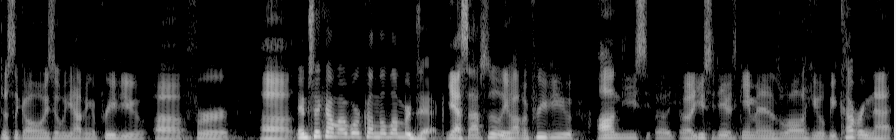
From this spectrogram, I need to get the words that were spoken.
just like always, you'll be having a preview uh, for uh, And check out my work on the lumberjack. Yes, absolutely. He'll have a preview on the UC, uh, uh, UC Davis game and as well. He'll be covering that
